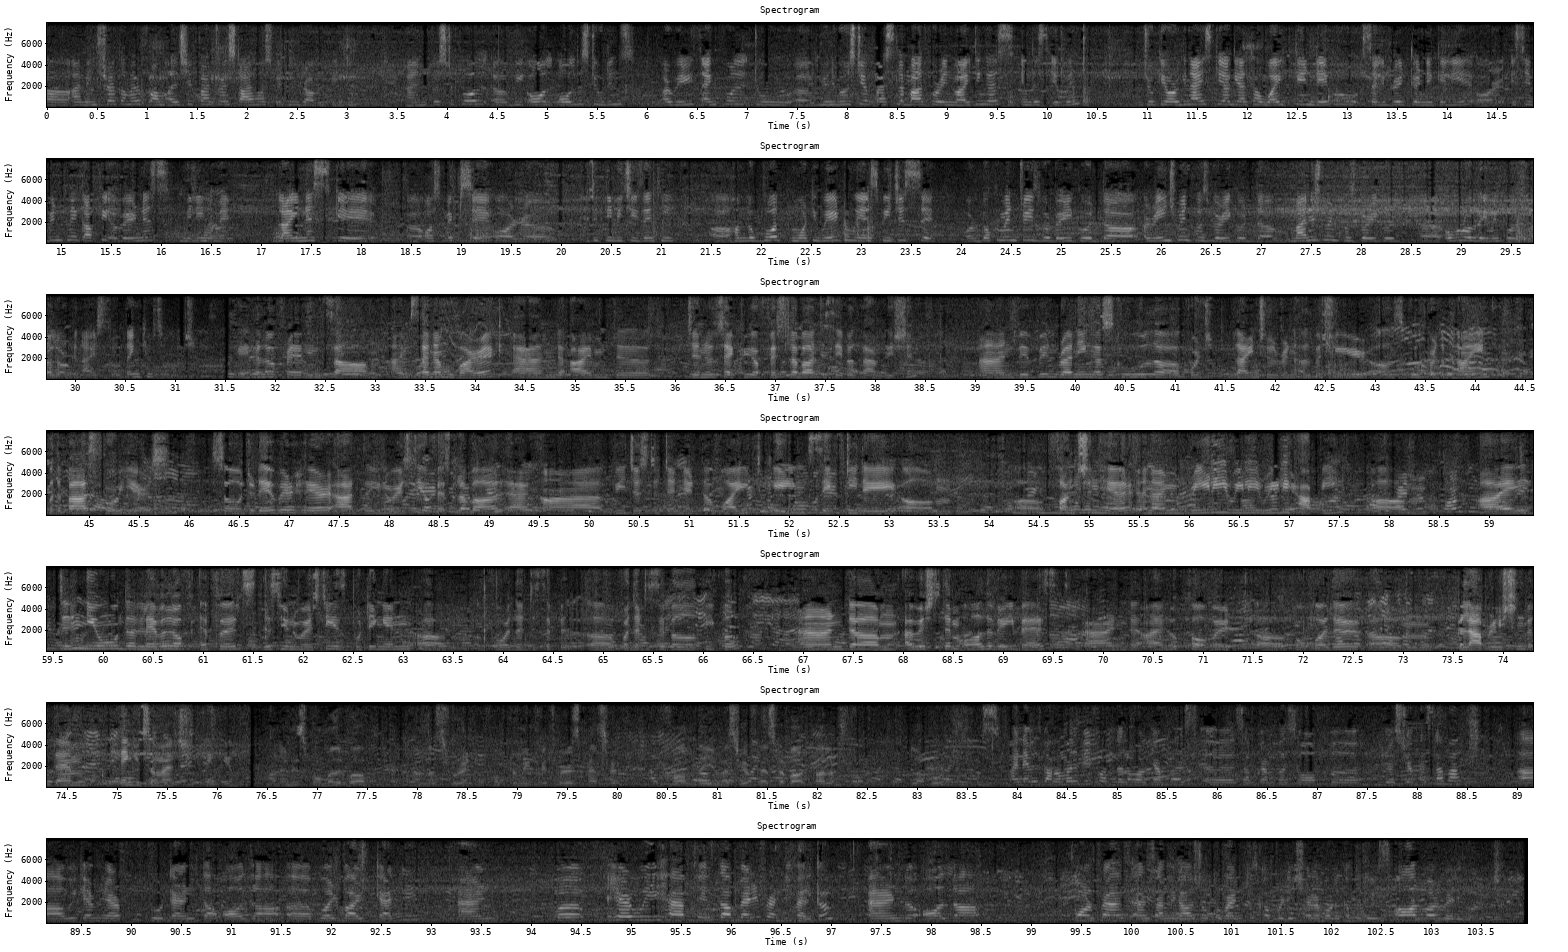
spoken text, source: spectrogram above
Uh, I'm Inshra Kamal from Al Shifa Trust Eye Hospital, Rawalpindi. And first of all, uh, we all, all the students are very thankful to uh, University of Faisalabad for inviting us in this event जो कि organise किया गया था white cane day को celebrate करने के लिए और इस इवेंट में काफ़ी अवेयरनेस मिली हमें ब्लाइंडनेस के ऑस्पेक्ट से और uh, जितनी भी चीज़ें थी uh, हम लोग बहुत मोटिवेट हुए हैं स्पीचेस से और documentaries were very good the arrangement was very good the management was very good overall the event was well organised so thank you so much Okay, hello friends. Um, I'm Sana Mubarak and I'm the General Secretary of Faisalabad Disabled Foundation. And we've been running a school uh, for blind children, Al Bashir School for the Blind, for the past four years. So today we're here at the University of Faisalabad and uh, we just attended the White Cane Safety Day um, uh, function here. And I'm really really really happy. Um, I didn't knew the level of efforts this university is putting in um, for the disabled uh, for the disabled people. And um, I wish them all the very best and I look forward uh, for further um, collaboration with them thank you so much thank you My name is Mohammad Arbab and I'm a student of optometry with various cancer from the University of Faisalabad, Alamkar, Lahore campus. My name is Baham Alvi from the Lahore campus, uh, sub-campus of uh, University of Faisalabad. Uh, we came here to attend the, all the uh, worldwide candidate and uh, here we have faced the very friendly welcome and all the conference and seminars, documentary competition and model competitions all were very good.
